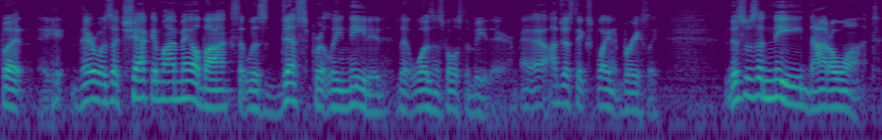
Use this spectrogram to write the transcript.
but there was a check in my mailbox that was desperately needed that wasn't supposed to be there. I'll just explain it briefly. This was a need, not a want.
